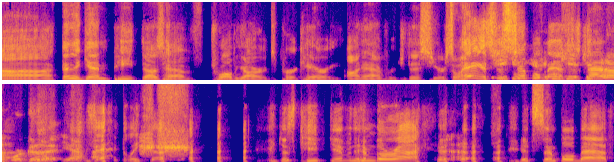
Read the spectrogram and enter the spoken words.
Uh, then again, Peat does have 12 yards per carry on average this year. So hey, it's just can, simple math. Keep, keep that up, we're good. Yeah, exactly. just keep giving him the rock. it's simple math.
